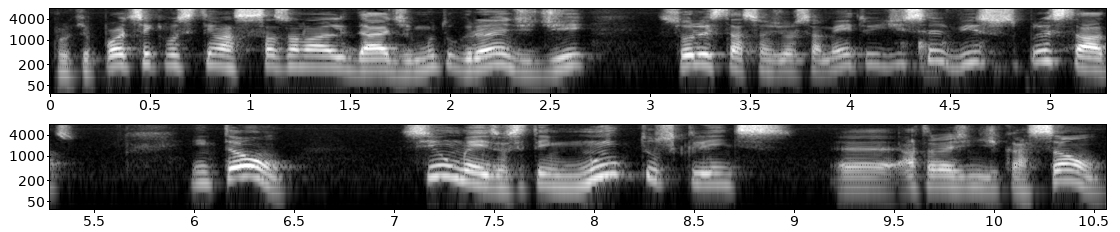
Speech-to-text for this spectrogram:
Porque pode ser que você tenha uma sazonalidade muito grande de solicitações de orçamento e de serviços prestados. Então, se um mês você tem muitos clientes é, através de indicação,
